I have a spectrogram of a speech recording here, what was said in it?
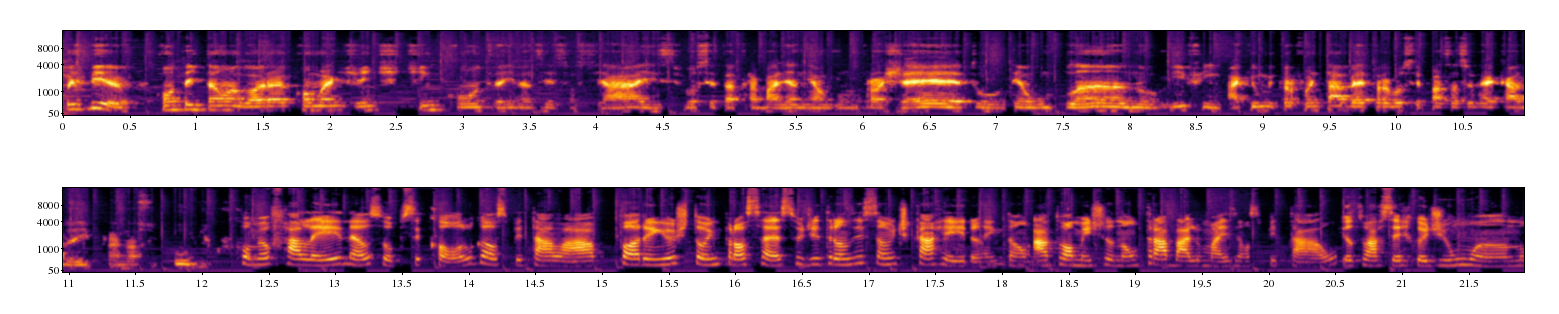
Pois, Bia, conta então agora como a gente te encontra aí nas redes sociais, se você está trabalhando em algum projeto, tem algum plano, enfim. Aqui o microfone está aberto para você passar seu recado aí para nosso público. Como eu falei, né, eu sou psicóloga hospitalar, porém eu estou em processo de transição de carreira. Então, atualmente eu não trabalho mais em hospital. Eu tô há cerca de um ano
